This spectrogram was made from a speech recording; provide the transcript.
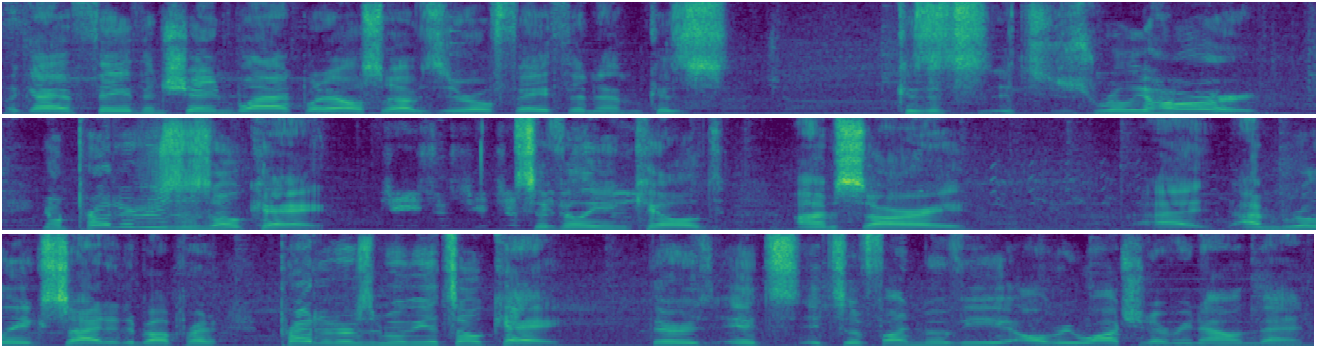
Like I have faith in Shane Black, but I also have zero faith in him because, because it's it's just really hard. You know, Predators is okay. Civilian killed. I'm sorry. I I'm really excited about Predator. Predators movie. It's okay. There's it's it's a fun movie. I'll rewatch it every now and then.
